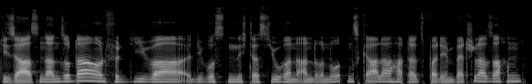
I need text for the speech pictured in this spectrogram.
Die saßen dann so da und für die war, die wussten nicht, dass Jura eine andere Notenskala hat als bei den Bachelor-Sachen.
